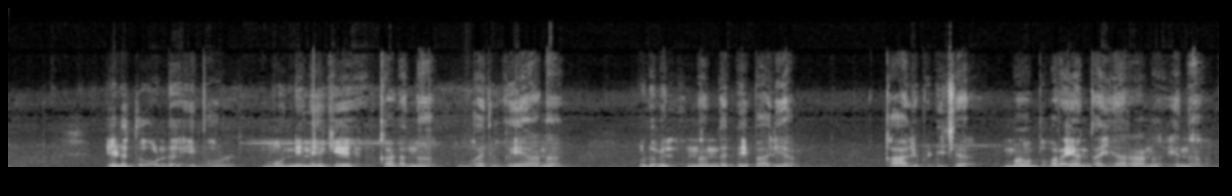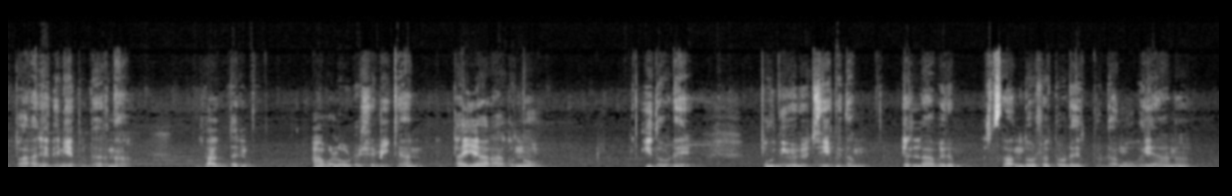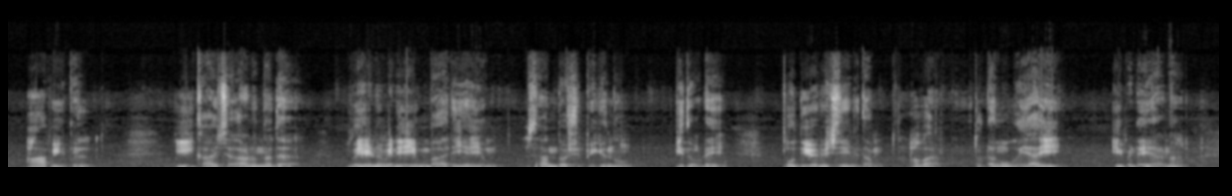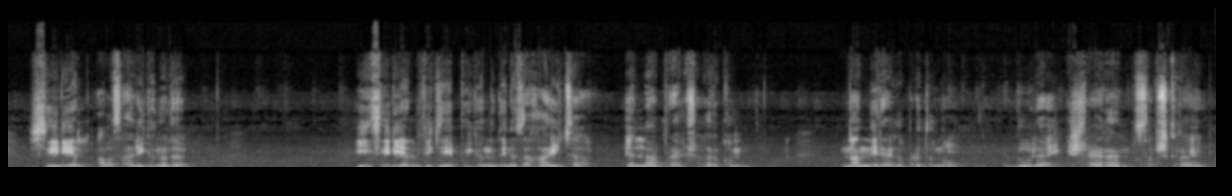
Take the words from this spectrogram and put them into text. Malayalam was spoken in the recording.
എടുത്തുകൊണ്ട് ഇപ്പോൾ മുന്നിലേക്ക് കടന്ന് വരികയാണ്. ഒടുവിൽ നന്ദന്റെ ഭാര്യ കാലു പിടിച്ച് മാപ്പ് പറയാൻ തയ്യാറാണ് എന്ന് പറഞ്ഞതിനെ തുടർന്ന് റദ്ദലും അവളോട് ക്ഷമിക്കാൻ തയ്യാറാകുന്നു. ഇതോടെ പുതിയൊരു ജീവിതം എല്ലാവരും സന്തോഷത്തോടെ തുടങ്ങുകയാണ് ആ വീട്ടിൽ. ഈ കാഴ്ച കാണുന്നത് വേണുവിനെയും ഭാര്യയെയും സന്തോഷിപ്പിക്കുന്നു. ഇതോടെ പുതിയൊരു ജീവിതം അവർ തുടങ്ങുകയായി. ഇവിടെയാണ് സീരിയൽ അവസാനിക്കുന്നത്. ഈ സീരിയൽ വിജയിപ്പിക്കുന്നതിന് സഹായിച്ച എല്ലാ പ്രേക്ഷകർക്കും നന്ദി രേഖപ്പെടുത്തുന്നു. Do like share and subscribe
